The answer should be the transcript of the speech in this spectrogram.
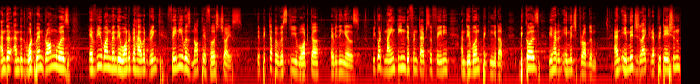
And, the, and the, what went wrong was everyone, when they wanted to have a drink, Feni was not their first choice. They picked up a whiskey, vodka, everything else. We got 19 different types of Feni, and they weren't picking it up because we had an image problem. An image, like reputation,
